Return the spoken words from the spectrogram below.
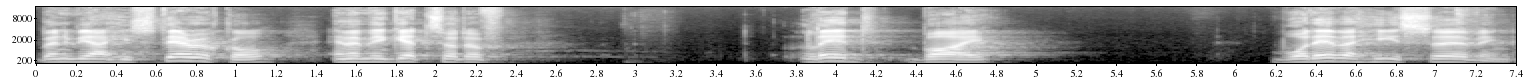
when we are hysterical, and when we get sort of led by whatever He's serving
